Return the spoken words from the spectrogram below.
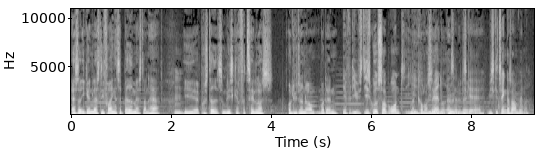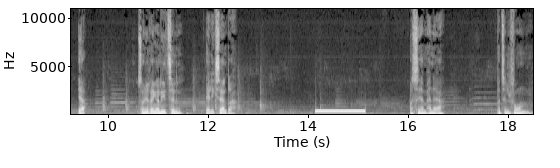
Altså igen, lad os lige få ringet til bademesteren her Mm. i, øh, på stedet, som lige skal fortælle os og lytterne om, hvordan... Ja, fordi hvis de skal ud og soppe rundt i, Man kommer i vandet, altså, i vi, dag. skal, vi skal tænke os om, venner. Så vi ringer lige til Alexander. Og ser, om han er på telefonen.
